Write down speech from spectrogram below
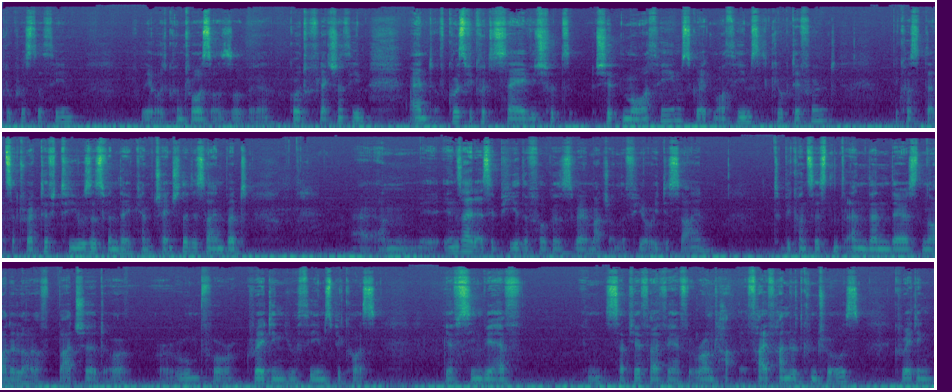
blue crystal theme. The old controls, also the gold reflection theme. And of course, we could say we should ship more themes, create more themes that look different, because that's attractive to users when they can change the design. But um, inside SAP, the focus is very much on the Fiori design to be consistent, and then there's not a lot of budget or, or room for creating new themes because we have seen we have in SAP UI5 we have around 500 controls. Creating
